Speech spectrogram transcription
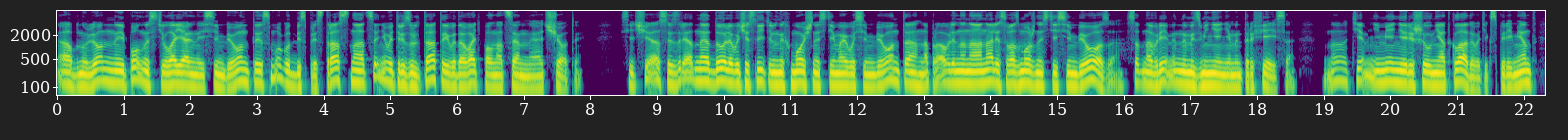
а и полностью лояльные симбионты смогут беспристрастно оценивать результаты и выдавать полноценные отчеты. Сейчас изрядная доля вычислительных мощностей моего симбионта направлена на анализ возможностей симбиоза с одновременным изменением интерфейса, но тем не менее решил не откладывать эксперимент —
